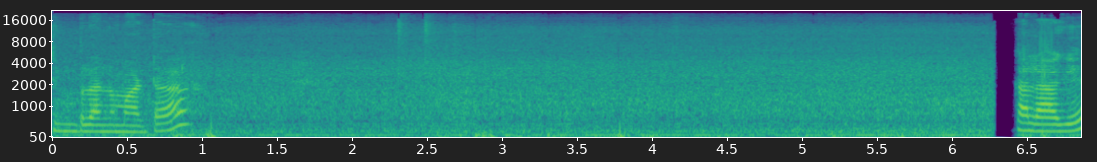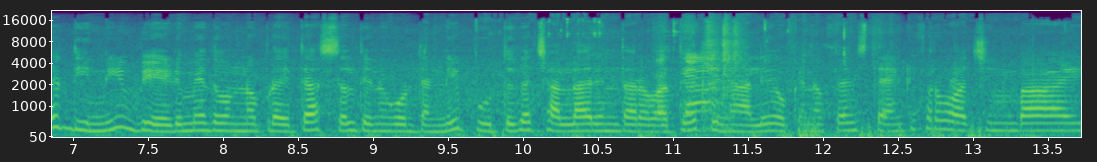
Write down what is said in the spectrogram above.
సింపుల్ అనమాట అలాగే దీన్ని వేడి మీద ఉన్నప్పుడు అయితే అస్సలు తినకూడదండి. పూర్తిగా చల్లారిన తర్వాతే తినాలి. ఓకేనా friends? Thank you for watching. Bye.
